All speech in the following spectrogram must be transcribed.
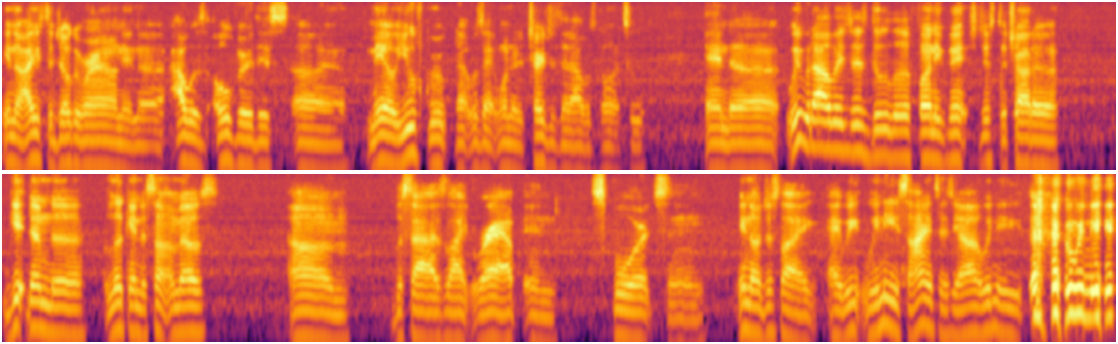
you know, I used to joke around, and uh, I was over this uh, male youth group that was at one of the churches that I was going to, and uh, we would always just do little fun events just to try to get them to look into something else, um, besides like rap and sports and you know just like hey we, we need scientists y'all. We need we need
